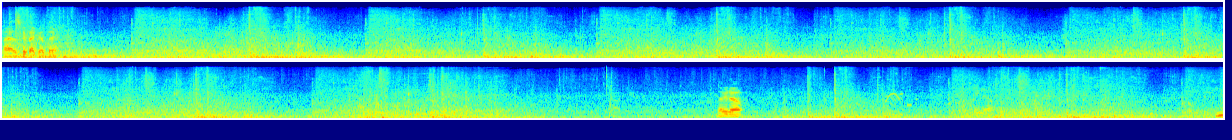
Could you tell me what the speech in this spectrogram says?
Alright, let's get back up there. No, you don't.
